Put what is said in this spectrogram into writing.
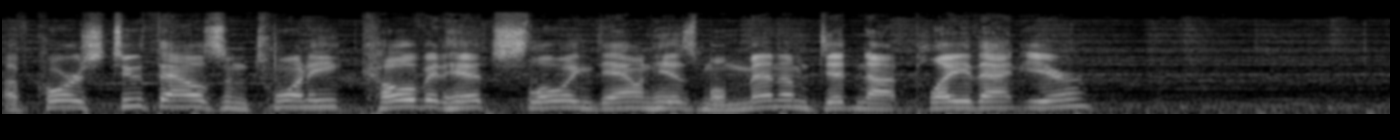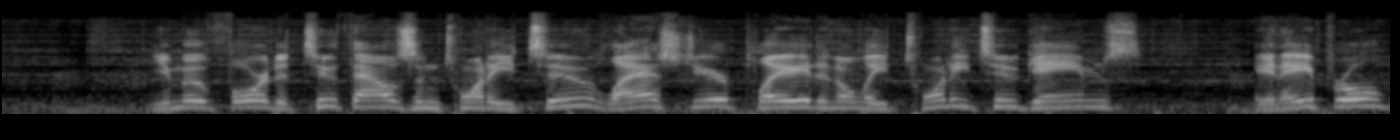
Of course, 2020, COVID hit, slowing down his momentum, did not play that year. You move forward to 2022. Last year, played in only 22 games in April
